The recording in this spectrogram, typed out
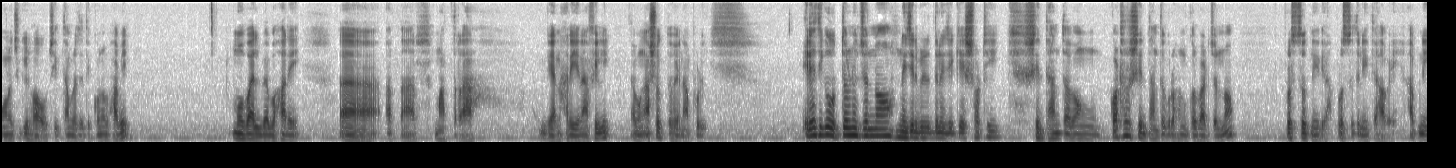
মনোযোগী হওয়া উচিত আমরা যদি কোনোভাবে মোবাইল ব্যবহারে আপনার মাত্রা জ্ঞান হারিয়ে না ফেলি এবং আসক্ত হয়ে না পড়ি। এটা থেকে উত্তরণের জন্য নিজের বিরুদ্ধে নিজেকে সঠিক সিদ্ধান্ত এবং কঠোর সিদ্ধান্ত গ্রহণ করবার জন্য প্রস্তুত নিতে প্রস্তুতি নিতে হবে। আপনি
